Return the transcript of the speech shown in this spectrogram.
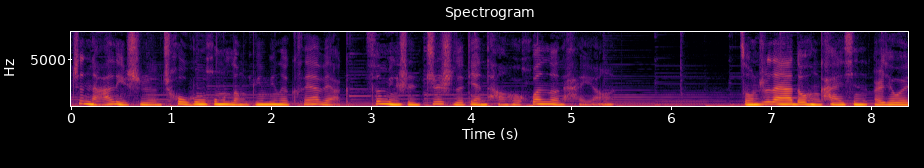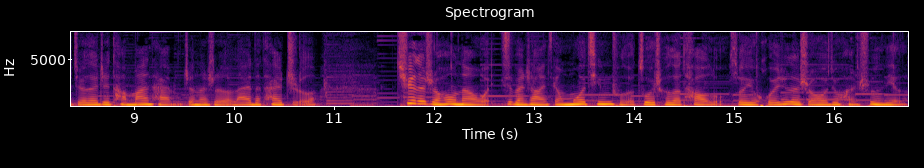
这哪里是臭烘烘、冷冰冰的 c l a v i a k 分明是知识的殿堂和欢乐的海洋啊！总之大家都很开心，而且我也觉得这趟 Mannheim 真的是来的太值了。去的时候呢，我基本上已经摸清楚了坐车的套路，所以回去的时候就很顺利了。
